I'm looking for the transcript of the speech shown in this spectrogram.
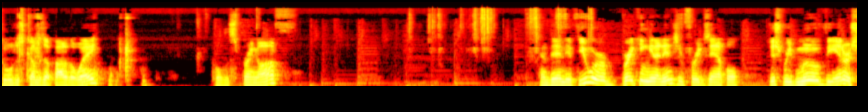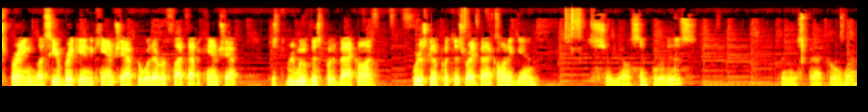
Tool just comes up out of the way. Pull the spring off. And then if you were breaking in an engine, for example, just remove the inner spring. Let's say you're breaking into camshaft or whatever, flat tappet camshaft. Just remove this, put it back on. We're just going to put this right back on again. Show you how simple it is. Bring this back over.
